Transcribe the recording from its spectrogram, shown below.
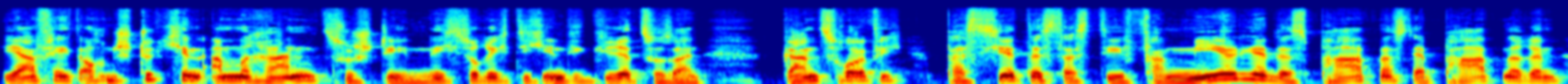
ja, vielleicht auch ein Stückchen am Rand zu stehen, nicht so richtig integriert zu sein. Ganz häufig passiert es, dass die Familie des Partners, der Partnerin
